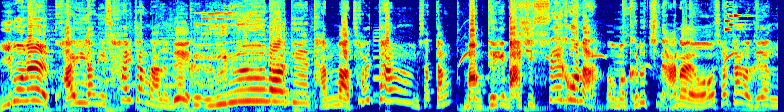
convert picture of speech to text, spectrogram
이거는 과일 향이 살짝 나는데 그 은은하게 단맛 설탕 사탕? 막 되게 맛이 세거나 어 막 그렇진 않아요. 설탕을 그냥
